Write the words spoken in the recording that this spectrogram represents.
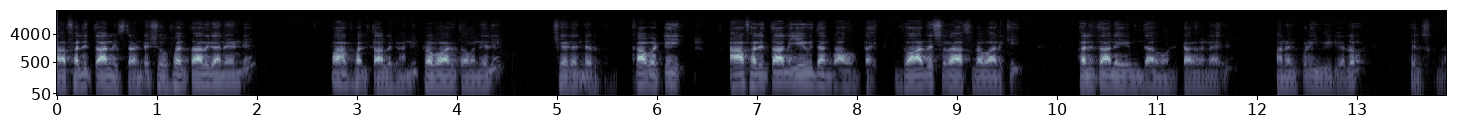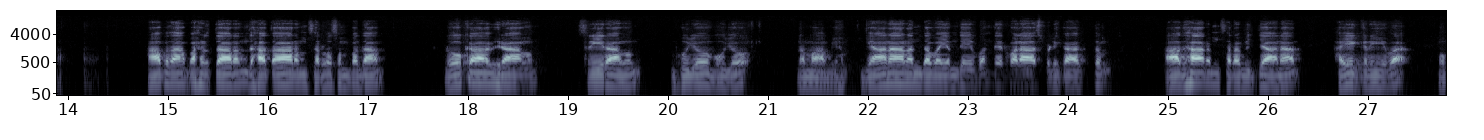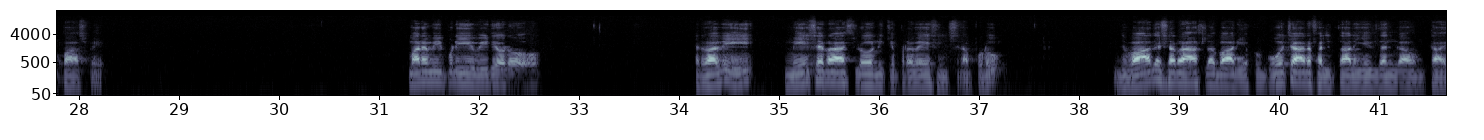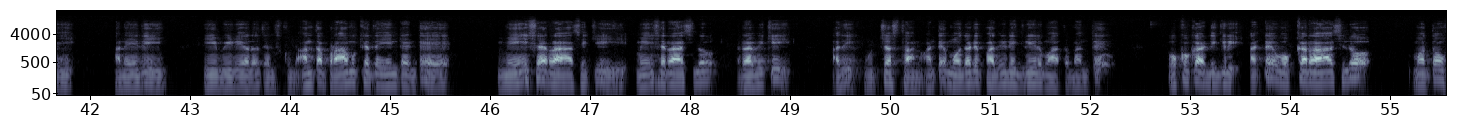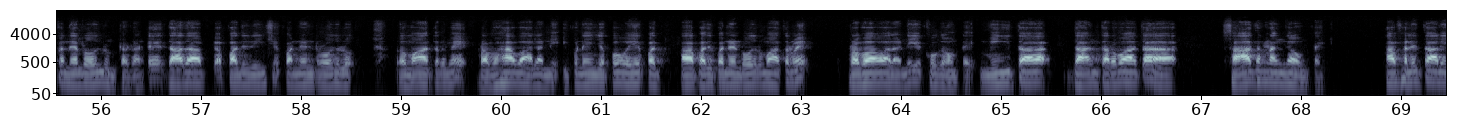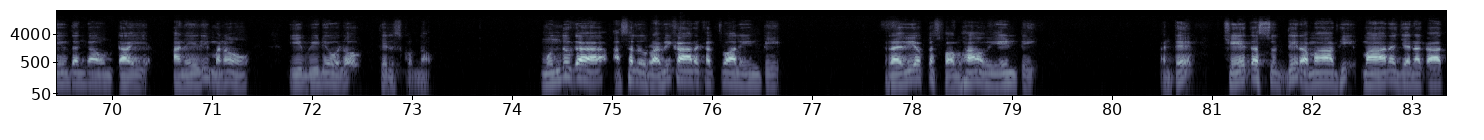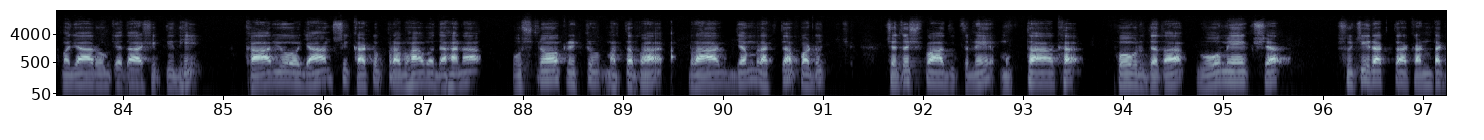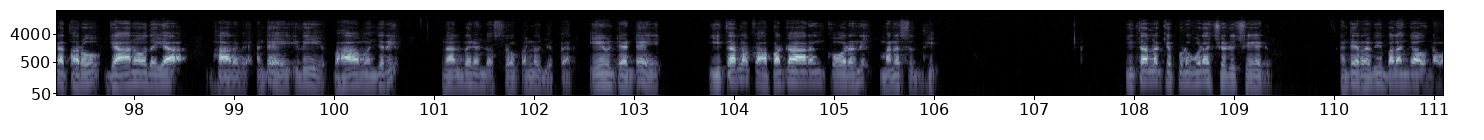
ఆ ఫలితాలను ఇస్తా అంటే శుభ ఫలితాలు కానివ్వండి పాప ఫలితాలు కానీ ప్రభావితం అనేది చేయడం జరుగుతుంది. కాబట్టి ఆ ఫలితాలు ఏ విధంగా ఉంటాయి? ద్వాదశ రాసుల వారికి ఫలితాలు ఏ విధంగా ఉంటాయి అనేది మనం ఇప్పుడు ఈ వీడియోలో తెలుసుకుందాం. ఆపదాపహర్తారం ధాతారం సర్వసంపదాం లోకాభిరామం శ్రీరామం భుజో భుజో నమామ్యహం. జ్ఞానానందమయం దేవం నిర్మలాస్ఫటికాక్తం ఆధారం సర్వవిద్యానాం హయగ్రీవ ఉపాస్మే మనం ఇప్పుడు ఈ వీడియోలో రవి మేషరాశిలోనికి ప్రవేశించినప్పుడు ద్వాదశ రాశుల వారి యొక్క గోచార ఫలితాలు ఏ విధంగా ఉంటాయి అనేది ఈ వీడియోలో తెలుసుకుందాం. అంత ప్రాముఖ్యత ఏంటంటే మేషరాశికి మేషరాశిలో రవికి అది ఉచ్చస్థానం. అంటే మొదటి పది డిగ్రీలు మాత్రం అంతే ఒక్కొక్క డిగ్రీ అంటే ఒక్క రాశిలో మొత్తం ఒక నెల రోజులు ఉంటాడు. అంటే దాదాపుగా పది నుంచి పన్నెండు రోజులు మాత్రమే ప్రభావాలన్నీ ఇప్పుడు నేను చెప్పబోయే పది ఆ పది పన్నెండు రోజులు మాత్రమే ప్రభావాలన్నీ ఎక్కువగా ఉంటాయి. మిగతా దాని తర్వాత సాధారణంగా ఉంటాయి. ఆ ఫలితాలు ఏ విధంగా ఉంటాయి అనేది మనం ఈ వీడియోలో తెలుసుకుందాం. ముందుగా అసలు రవి కారకత్వాలు ఏంటి? రవి యొక్క స్వభావం ఏంటి? అంటే చేతశుద్ధి రమాభి మానజనకాత్మజారోగ్యత శక్తిధి కార్యోజాంశి కటు ప్రభావ దహన ఉష్ణోకృక్తు మర్తప రాజ్యం రక్త పటు చతుష్పాదుతనే ముక్తాఖ పోవృద్ధత ఓమేక్ష శుచిరక్త కంటక తరు జ్ఞానోదయ భారవే. అంటే ఇది భావమంజరి నలభై రెండో శ్లోకంలో చెప్పారు. ఏమిటంటే ఇతరులకు అపకారం కోరని మనశుద్ధి. ఇతరులకు ఎప్పుడు కూడా చెడు చేయడు. అంటే రవి బలంగా ఉన్నవాడు.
